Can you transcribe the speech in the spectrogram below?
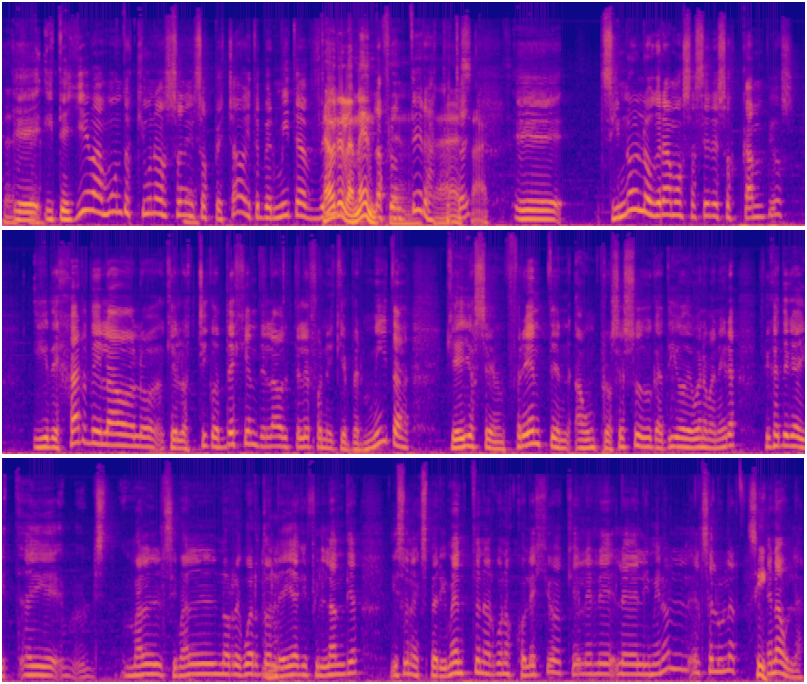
sí, Eh, Y te lleva a mundos que uno son insospechados y te permite abrir abre la mente. las fronteras. Ah. Eh, si no logramos hacer esos cambios y dejar de lado lo- que los chicos dejen de lado el teléfono y que permita que ellos se enfrenten a un proceso educativo de buena manera, fíjate que hay, hay, mal, si mal no recuerdo, leía que Finlandia hizo un experimento en algunos colegios que le, le- le eliminó el, el celular Sí. en aula.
